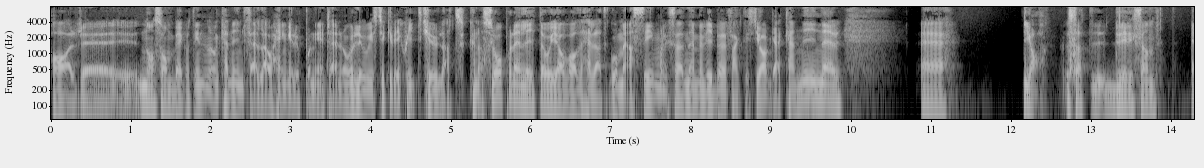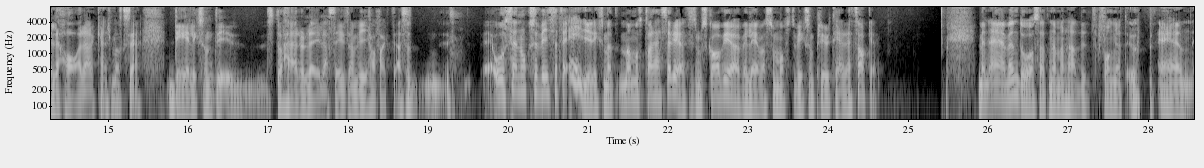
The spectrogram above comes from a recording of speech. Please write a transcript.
har eh, någon zombie har gått in i någon kaninfälla och hänger upp och ner till den. Och Louis tycker det är skitkul att kunna slå på den lite och jag valde hellre att gå med Asim och liksom, nej men vi behöver faktiskt jaga kaniner. Eh, ja, så att det är liksom, eller harar kanske man ska säga. Det är liksom, det, stå här och löjla sig utan vi har faktiskt, alltså, och sen också visa för AJ liksom att man måste ta det här seriöst. Liksom, ska vi överleva så måste vi liksom prioritera rätt saker. Men även då så att när man hade fångat upp en,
